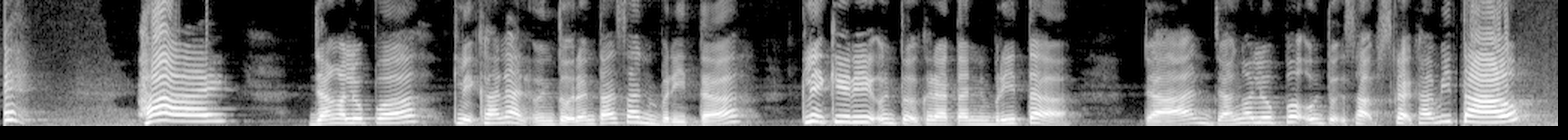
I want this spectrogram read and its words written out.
Eh, hai! Jangan lupa klik kanan untuk rentasan berita, klik kiri untuk keratan berita dan jangan lupa untuk subscribe kami tahu.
